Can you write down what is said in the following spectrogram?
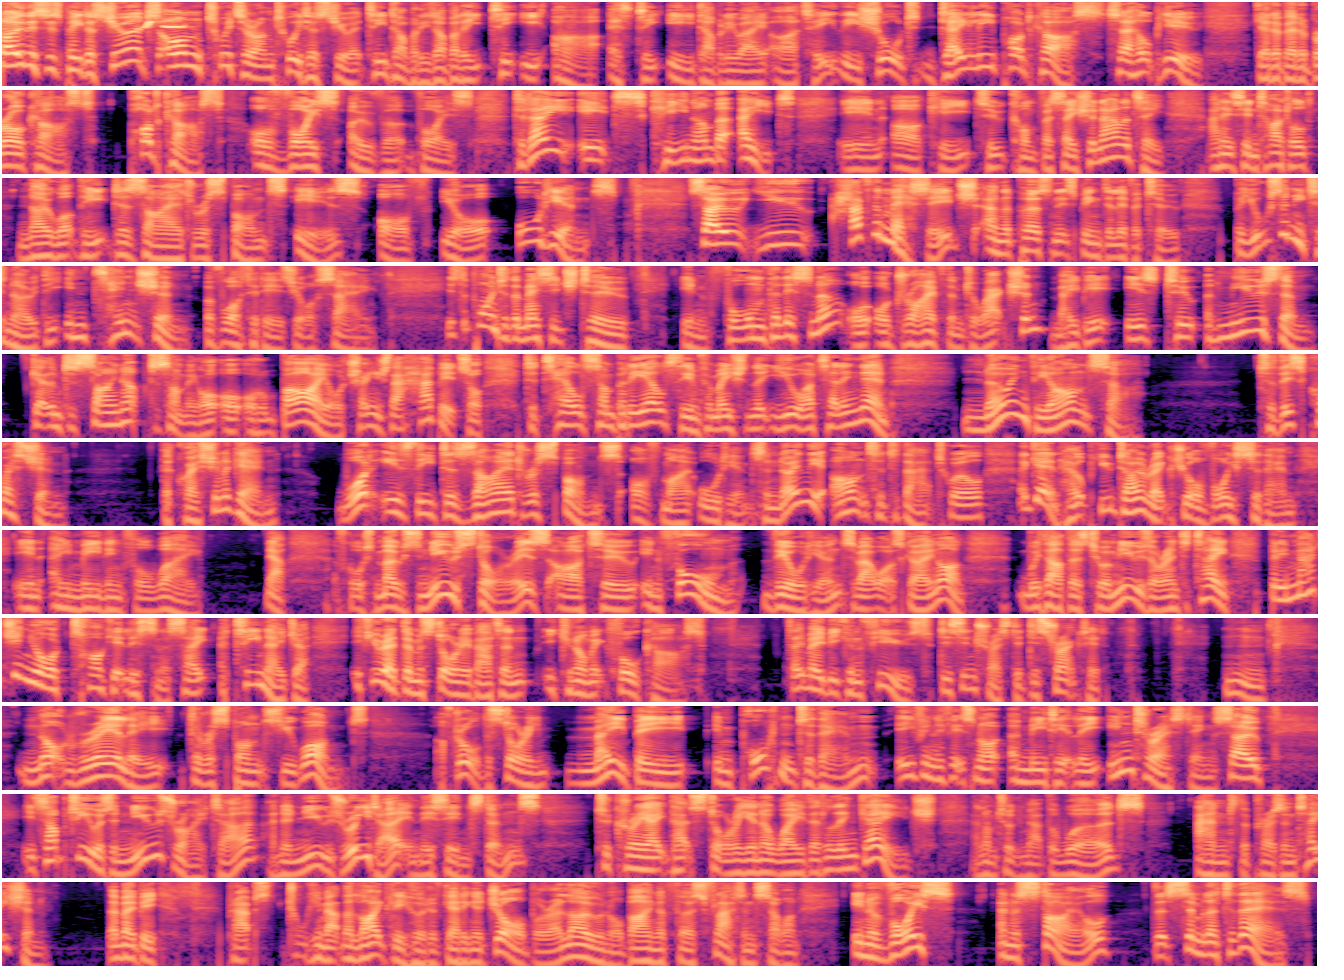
Hello, this is Peter Stewart. On Twitter, I'm Tweeter Stewart, T W T E R S T E W A R T, the short daily podcast to help you get a better broadcast, podcast, or voice over voice. Today, it's key number eight in our key to conversationality, and it's entitled Know What the Desired Response Is of Your Audience. So you have the message and the person it's being delivered to, but you also need to know the intention of what it is you're saying. Is the point of the message to inform the listener or, or drive them to action? Maybe it is to amuse them, get them to sign up to something or, or, or buy or change their habits or to tell somebody else the information that you are telling them. Knowing the answer to this question, the question again, what is the desired response of my audience? And knowing the answer to that will, again, help you direct your voice to them in a meaningful way. Now, of course, most news stories are to inform the audience about what's going on, with others to amuse or entertain. But imagine your target listener, say a teenager, if you read them a story about an economic forecast. They may be confused, disinterested, distracted. Hmm not really the response you want. After all, the story may be important to them, even if it's not immediately interesting. So it's up to you as a news writer and a news reader in this instance to create that story in a way that'll engage. And I'm talking about the words and the presentation. There may be perhaps talking about the likelihood of getting a job or a loan or buying a first flat and so on in a voice and a style that's similar to theirs.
